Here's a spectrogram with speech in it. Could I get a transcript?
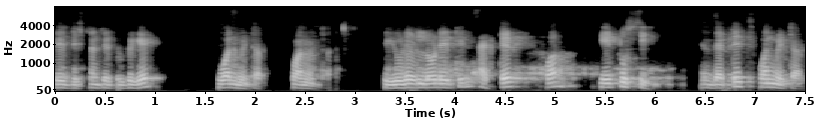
this distance it will be get 1 meter, 1 meter. The UDL load it is acted for A to C and that is 1 meter.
